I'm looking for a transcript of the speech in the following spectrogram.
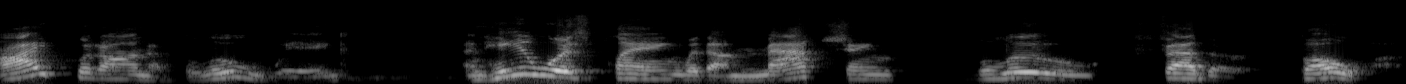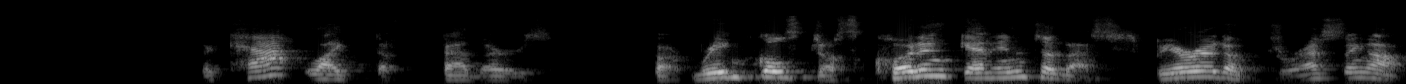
I put on a blue wig, and he was playing with a matching blue feather boa. The cat liked the feathers, but Wrinkles just couldn't get into the spirit of dressing up.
